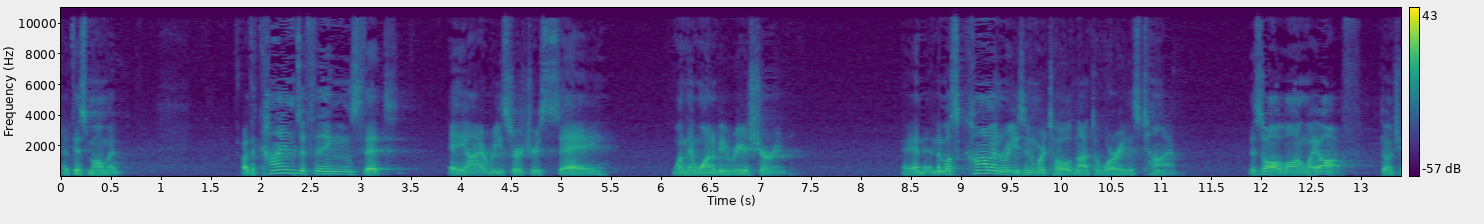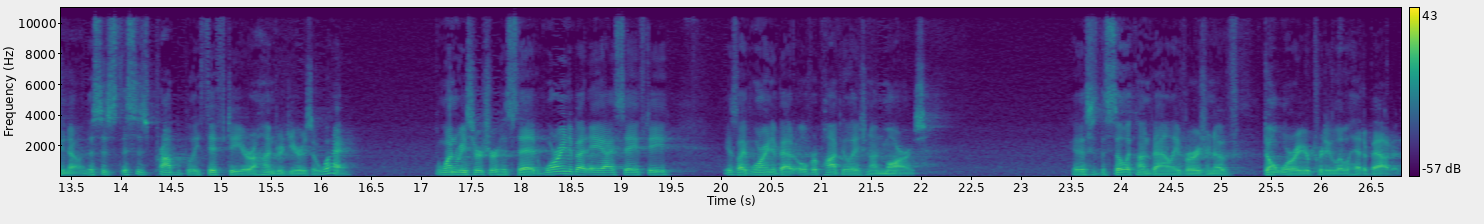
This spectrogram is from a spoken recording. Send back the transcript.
at this moment are the kinds of things that AI researchers say when they want to be reassuring. And, and the most common reason we're told not to worry is time. This is all a long way off, don't you know? This is, this is probably 50 or 100 years away. One researcher has said worrying about AI safety is like worrying about overpopulation on Mars. Okay, this is the Silicon Valley version of don't worry your pretty little head about it.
